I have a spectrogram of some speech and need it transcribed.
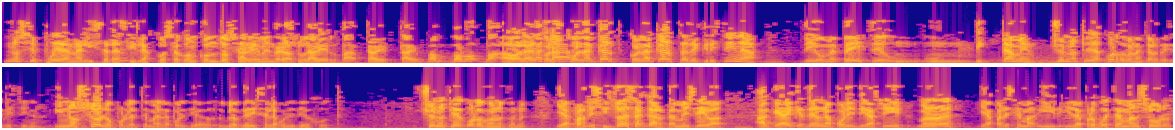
No se puede analizar así las cosas con, con dos está bien, elementos pero está bien, pa- está bien, está bien. Vamos, vamos, va- Ahora, con la, con, la carta, con la carta de Cristina, Mm. digo, me pediste un, un dictamen. Yo no estoy de acuerdo con la carta de Cristina. Y no solo por el tema de la política, lo que dice la política de ajuste. Yo no estoy de acuerdo con, con Y aparte, si toda esa carta me lleva a que hay que tener una política así, y aparece y, y la propuesta de Mansur,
